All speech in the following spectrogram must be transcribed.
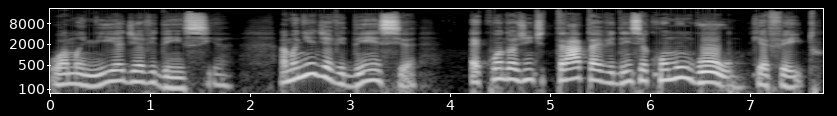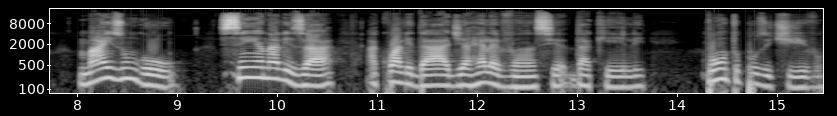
ou a mania de evidência. A mania de evidência é quando a gente trata a evidência como um gol que é feito, mais um gol, sem analisar a qualidade, a relevância daquele ponto positivo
